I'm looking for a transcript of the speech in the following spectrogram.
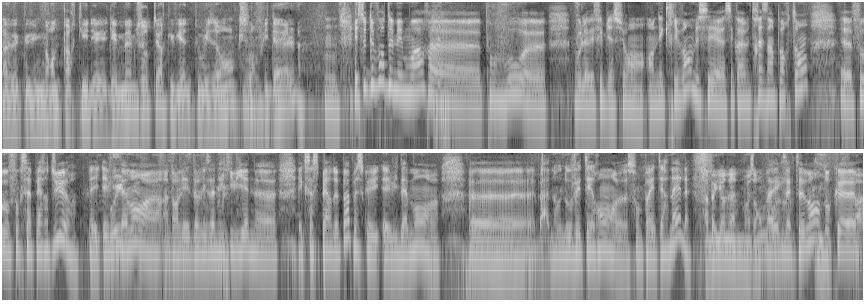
avec une grande partie des, mêmes auteurs qui viennent tous les ans, qui sont mmh. fidèles. Mmh. Et ce devoir de mémoire, euh, pour vous, euh, vous l'avez fait bien sûr en, écrivant, mais c'est quand même très important. Il euh, faut, faut, que ça perdure, évidemment, dans, les, dans les années qui viennent, et que ça se perde pas, parce que évidemment, bah, nos, vétérans ne sont pas éternels. Ah bah il y en a de moins en moins. Bah, exactement. Donc ah.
